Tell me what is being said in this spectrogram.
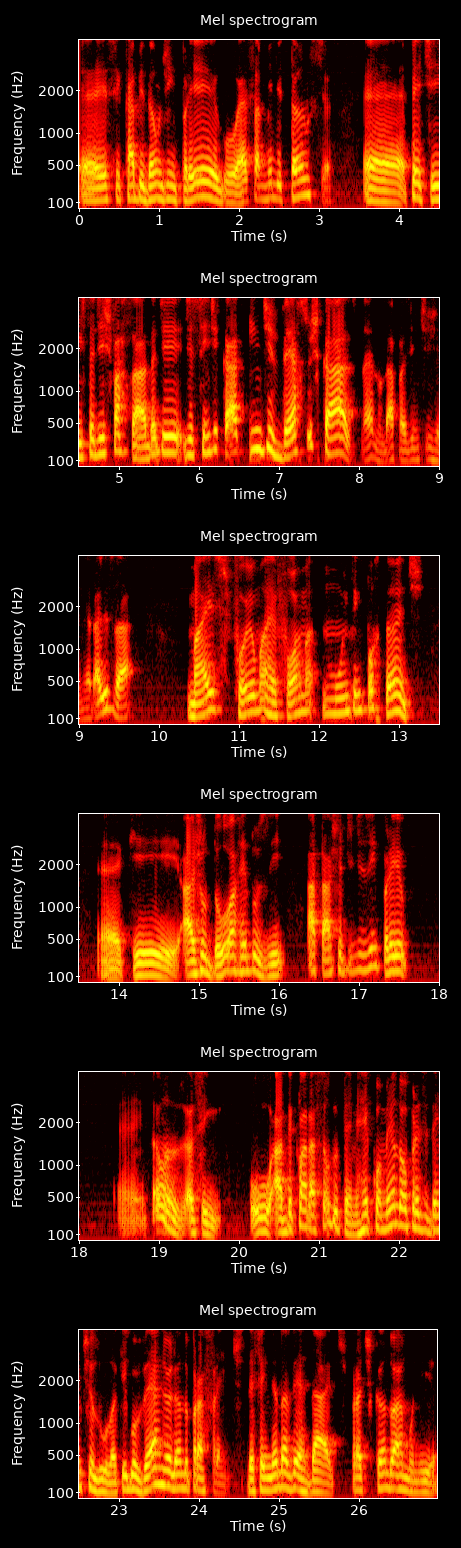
é, esse cabidão de emprego, essa militância é, petista disfarçada de, de, sindicato em diversos casos, né? não dá para a gente generalizar, mas foi uma reforma muito importante é, que ajudou a reduzir a taxa de desemprego. É, então, assim, o, a declaração do Temer, recomendo ao presidente Lula que governe olhando para frente, defendendo a verdade, praticando a harmonia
